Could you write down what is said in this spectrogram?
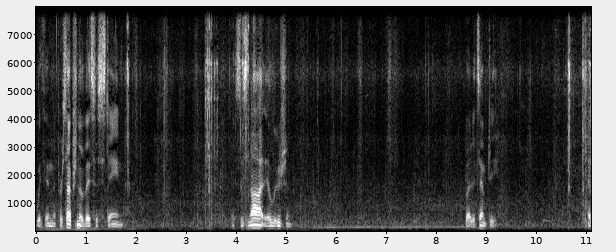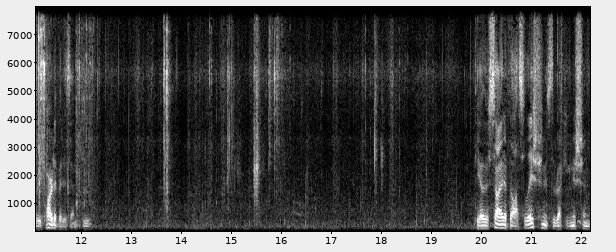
within the perception that they sustain. This is not illusion, but it's empty. Every part of it is empty. The other side of the oscillation is the recognition.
